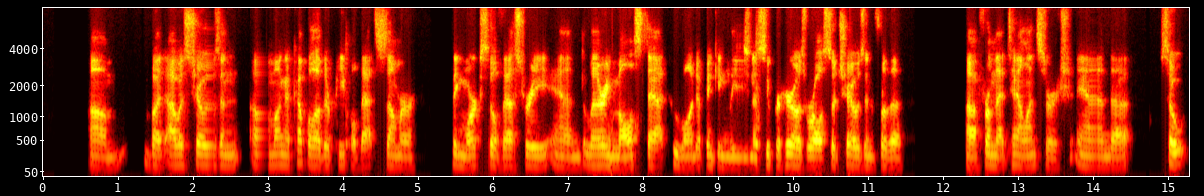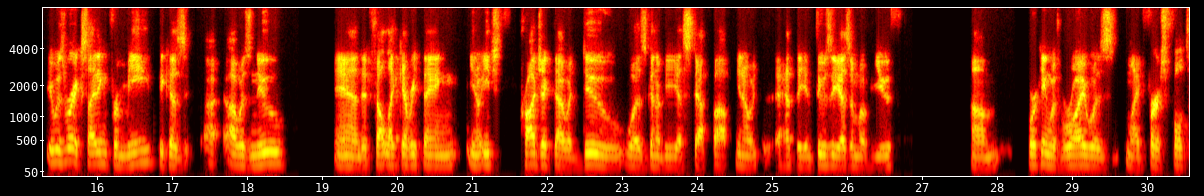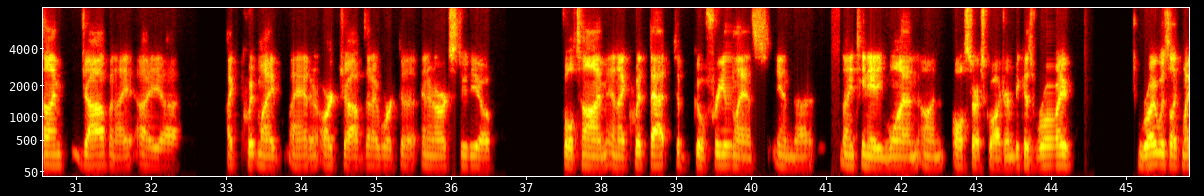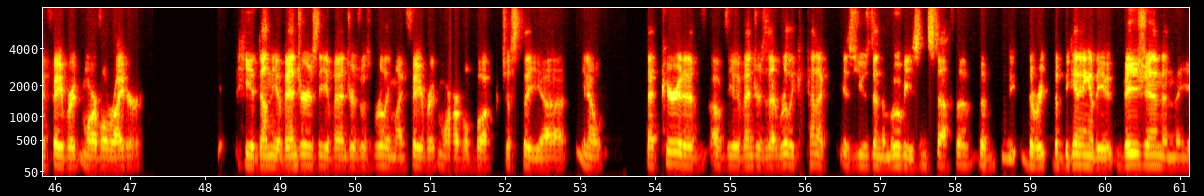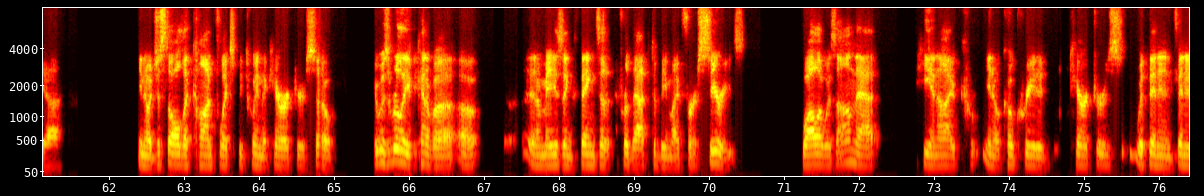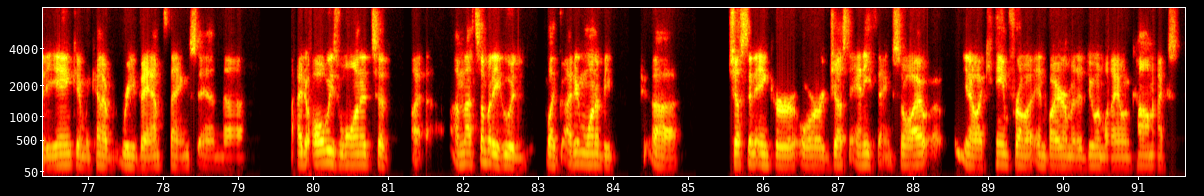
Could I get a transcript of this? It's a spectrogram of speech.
Um, but I was chosen among a couple other people that summer I think Marc Silvestri and Larry Mahlstedt, who wound up inking Legion of Superheroes, were also chosen for the uh, from that talent search. And uh, so it was very exciting for me because I, I, was new, and it felt like everything, you know, each project I would do was going to be a step up. You know, it had the enthusiasm of youth. Um, working with Roy was my first full time job, and I, I uh, I quit my, I had an art job that I worked uh, in an art studio full time, and I quit that to go freelance in uh, 1981 on All Star Squadron because Roy, Roy was like my favorite Marvel writer. He had done the Avengers. The Avengers was really my favorite Marvel book. Just the, uh, you know, that period of, of the Avengers that really kind of is used in the movies and stuff. The the the, the beginning of the Vision and the uh, you know just all the conflicts between the characters. So it was really kind of a, a an amazing thing to, for that to be my first series. While i was on that he and i you know co-created characters within infinity inc. and we kind of revamped things. And uh, i'd always wanted to I, i'm not somebody who would like i didn't want to be uh, just an inker or just anything. So i you know i came from an environment of doing my own comics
